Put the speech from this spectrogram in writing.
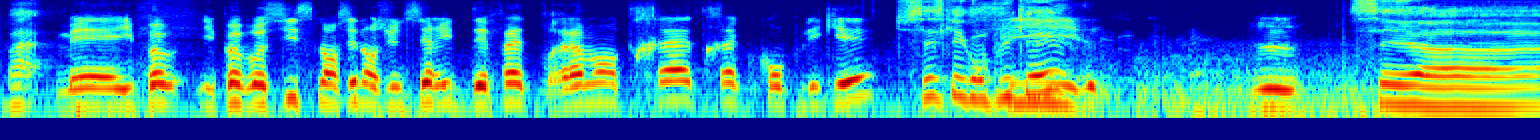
Bah. Mais ils peuvent, ils peuvent aussi se lancer dans une série de défaites vraiment très très compliquées. tu sais ce qui est compliqué? Si- Hmm. C'est euh,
